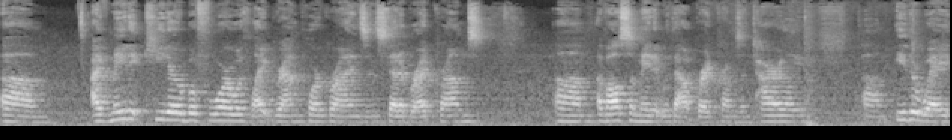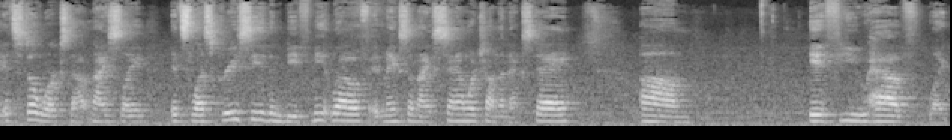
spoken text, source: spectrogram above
Um, I've made it keto before with like ground pork rinds instead of breadcrumbs. Um, I've also made it without breadcrumbs entirely. Um, either way, it still works out nicely. It's less greasy than beef meatloaf. It makes a nice sandwich on the next day. Um, if you have like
